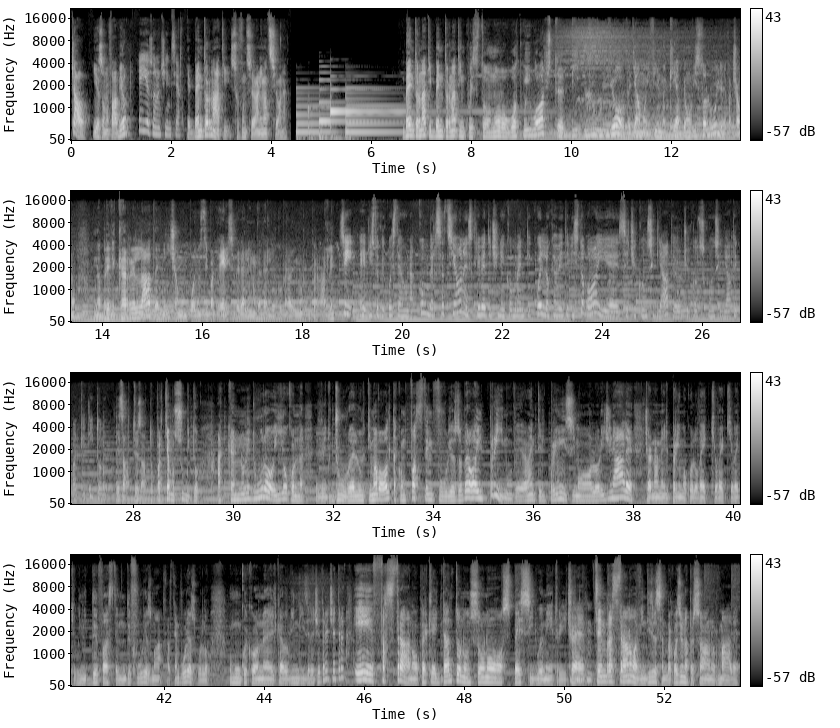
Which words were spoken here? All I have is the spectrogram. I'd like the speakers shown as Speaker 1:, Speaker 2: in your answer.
Speaker 1: Ciao, io sono Fabio
Speaker 2: E io sono Cinzia.
Speaker 1: e bentornati su Funzione Animazione. Bentornati, bentornati in questo nuovo What We Watched di luglio. Vediamo i film che abbiamo visto a luglio, ne facciamo una breve carrellata e vi diciamo un po' i nostri pareri, se vederli, non vederli, recuperarli, non recuperarli.
Speaker 2: Sì, e visto che questa è una conversazione, scriveteci nei commenti quello che avete visto voi e se ci consigliate o ci cons- consigliate qualche titolo.
Speaker 1: Esatto, esatto. Partiamo subito a cannone duro. Io con, eh, giuro, è l'ultima volta con Fast and Furious, però il primo, veramente il primissimo, l'originale, cioè non è il primo, quello vecchio, vecchio, vecchio, quindi The Fast and the Furious, ma Fast and Furious, quello comunque con il caro Vin Diesel, eccetera, eccetera. E fa strano perché intanto non sono spessi due metri, cioè sembra strano, ma Vin Diesel sembra quasi una persona normale.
